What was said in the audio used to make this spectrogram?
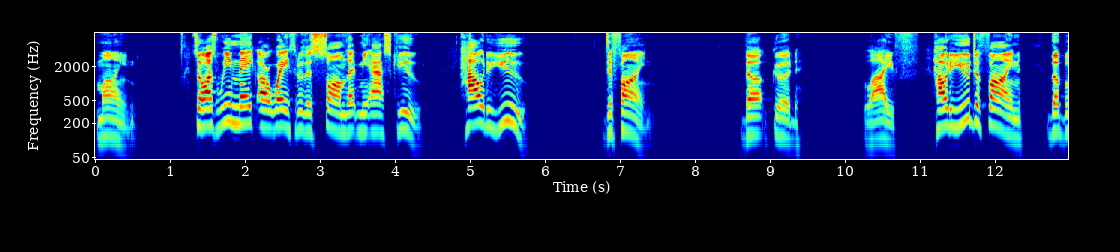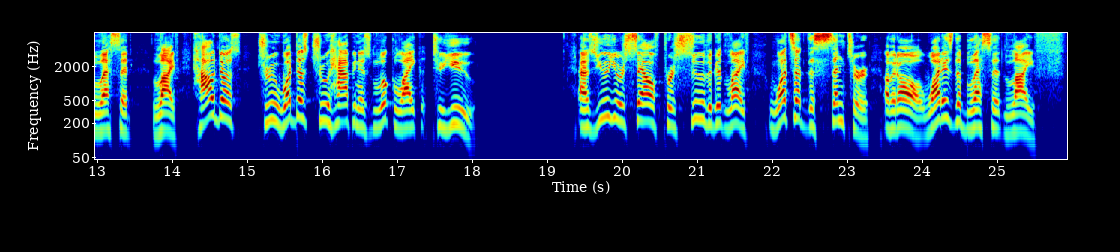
mind. So, as we make our way through this psalm, let me ask you how do you define the good life? How do you define the blessed life. How does true, what does true happiness look like to you? As you yourself pursue the good life, what's at the center of it all? What is the blessed life?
